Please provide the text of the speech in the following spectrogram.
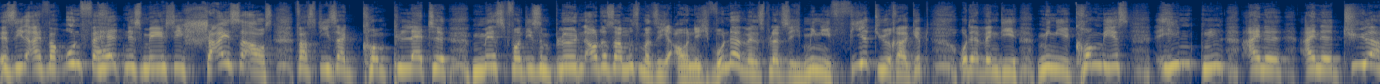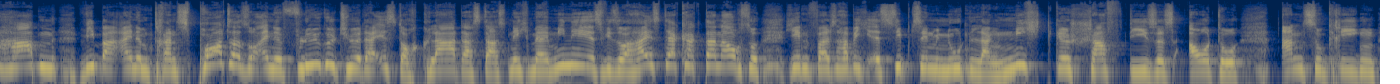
Es sieht einfach unverhältnismäßig verhältnismäßig scheiße aus, was dieser komplette Mist von diesem blöden Auto Da muss man sich auch nicht wundern, wenn es plötzlich Mini-Viertürer gibt oder wenn die Mini-Kombis hinten eine, eine Tür haben, wie bei einem Transporter, so eine Flügeltür. Da ist doch klar, dass das nicht mehr Mini ist. Wieso heißt der Kack dann auch so? Jedenfalls habe ich es 17 Minuten lang nicht geschafft, dieses Auto anzukriegen.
